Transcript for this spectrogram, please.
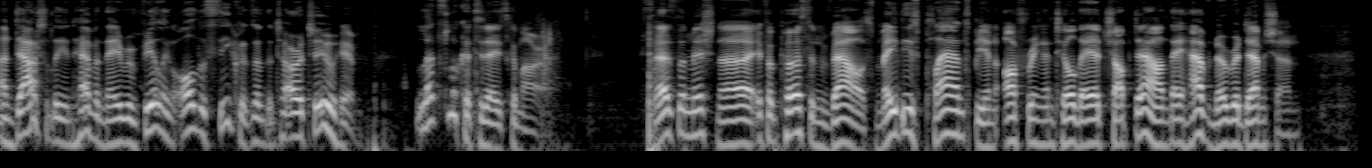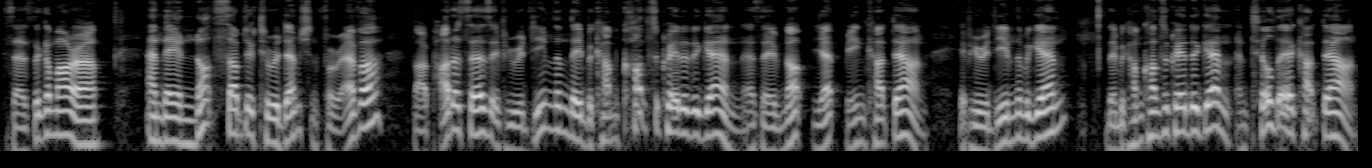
undoubtedly in heaven they are revealing all the secrets of the Torah to him. Let's look at today's Gemara. Says the Mishnah, if a person vows, may these plants be an offering until they are chopped down, they have no redemption. Says the Gemara, and they are not subject to redemption forever. Bar Pada says, if you redeem them, they become consecrated again, as they have not yet been cut down. If you redeem them again, they become consecrated again until they are cut down.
